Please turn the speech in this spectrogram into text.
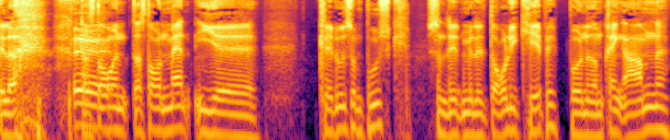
Eller, der, Øh. står en, der står en mand i øh, klædt ud som busk, sådan lidt med lidt dårlige kæppe, bundet omkring armene,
